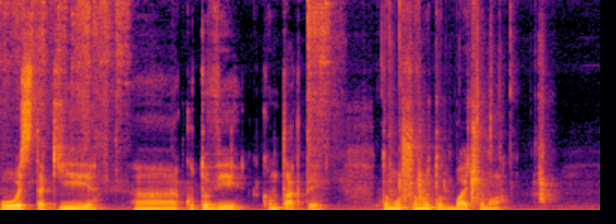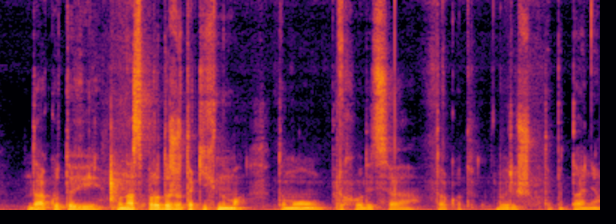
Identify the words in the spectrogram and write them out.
ось такі е, кутові контакти, тому що ми тут бачимо да, кутові. У нас продажу таких нема, тому приходиться так от вирішувати питання.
